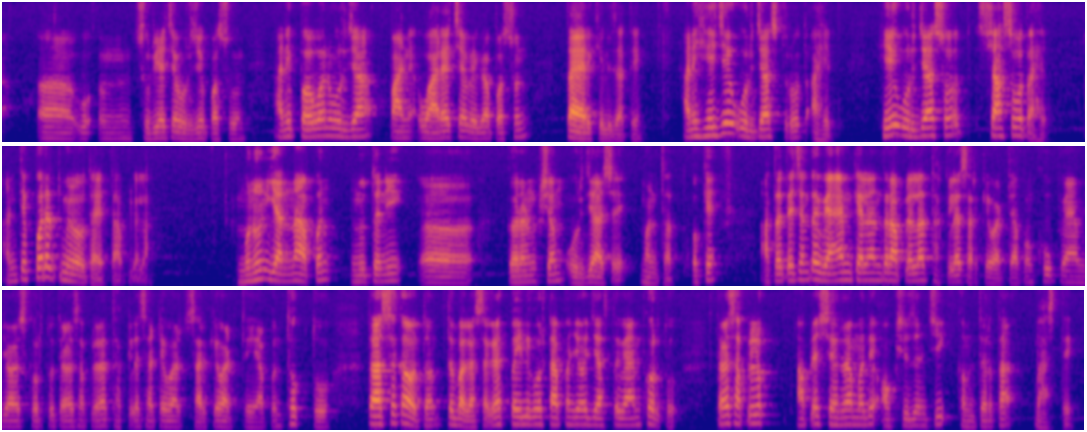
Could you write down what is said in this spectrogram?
व- सूर्याच्या ऊर्जेपासून आणि पवन ऊर्जा पाण्या वाऱ्याच्या वेगापासून तयार केली जाते. आणि हे जे ऊर्जा स्रोत आहेत हे ऊर्जा स्रोत शाश्वत आहेत आणि ते परत मिळवता येतं आपल्याला. म्हणून यांना आपण नूतनी करणक्षम ऊर्जा असे म्हणतात ओके? आता त्याच्यानंतर व्यायाम केल्यानंतर आपल्याला थकल्यासारखे वाटते. आपण खूप व्यायाम ज्यावेळेस करतो त्यावेळेस आपल्याला थकल्यासाठी वाट सारखे वाटते. आपण थकतो. तर असं का होतं? तर बघा सगळ्यात पहिली गोष्ट आपण जेव्हा जास्त व्यायाम करतो त्यावेळेस आपल्याला आपल्या शरीरामध्ये ऑक्सिजनची कमतरता भासते.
